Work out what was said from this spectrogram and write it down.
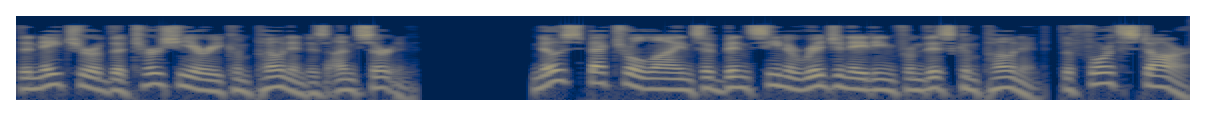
The nature of the tertiary component is uncertain. No spectral lines have been seen originating from this component. The fourth star,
